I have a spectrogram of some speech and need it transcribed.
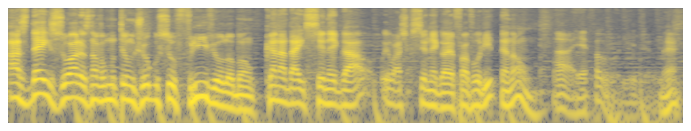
Às 10 horas nós vamos ter um jogo sofrível, Lobão. Canadá e Senegal. Eu acho que o Senegal é favorito, né não? Ah, é favorito. Né?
